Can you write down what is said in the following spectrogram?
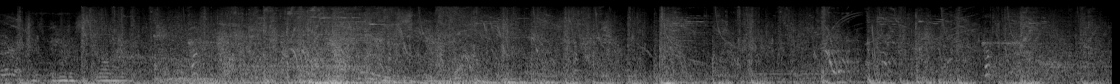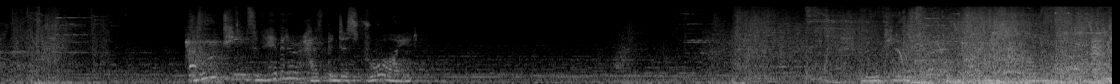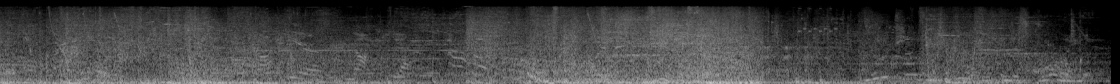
Turret has been destroyed. Blue Team's inhibitor has been destroyed. destroyed.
